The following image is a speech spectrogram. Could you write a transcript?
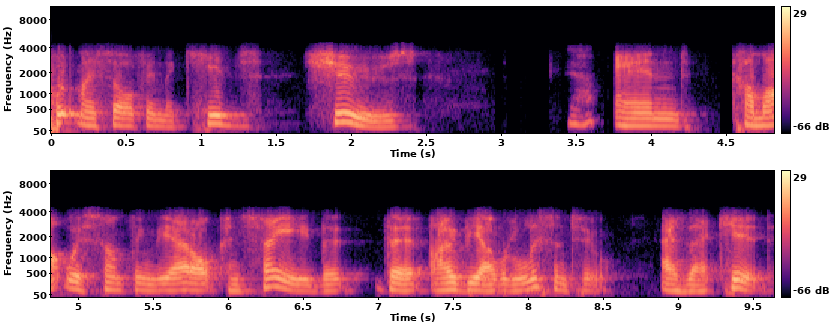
put myself in the kid's shoes yeah. and come up with something the adult can say that, that I'd be able to listen to as that kid.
